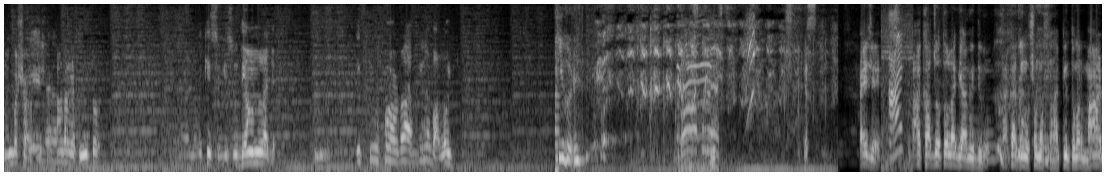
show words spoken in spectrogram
মেম্বার সাহেব টাকা তুমি তো কিছু কিছু দেওয়ান লাগে। একটু আর দিলে ভালো হইতো। এই যে টাকা যত লাগে আমি দিব টাকা কোনো সমস্যা না কিন্তু আমার মাঠ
